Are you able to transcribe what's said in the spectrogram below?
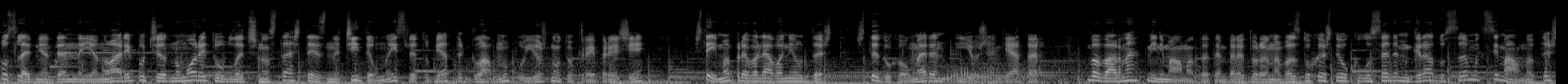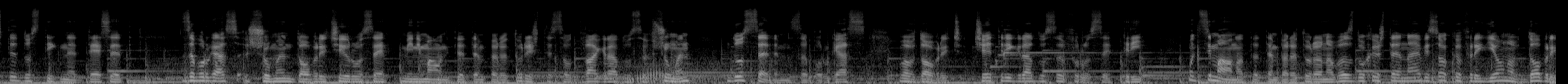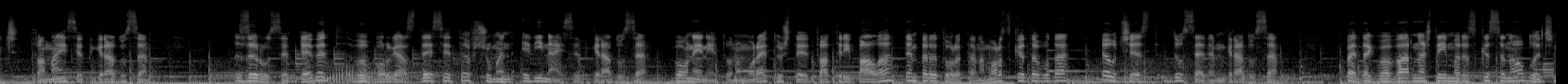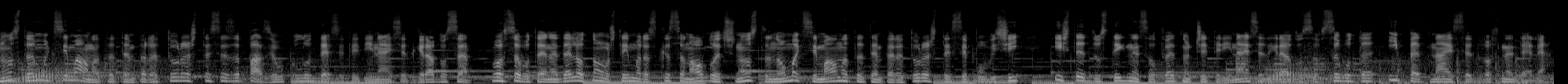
Последния ден на януари по Черноморието облачността ще е значителна и след обяд главно по южното крайбрежие ще има преваляване от дъжд, ще духа умерен южен вятър. Във Варна минималната температура на въздуха ще е около 7 градуса, максималната ще достигне 10. За Бургас, Шумен, Добрич и Русе минималните температури ще са от 2 градуса в Шумен до 7 за Бургас, в Добрич 4 градуса, в Русе 3. Максималната температура на въздуха ще е най-висока в региона в Добрич 12 градуса. За Русе 9, в Бургас 10, а в Шумен 11 градуса. Вълнението на морето ще е 2-3 бала, температурата на морската вода е от 6 до 7 градуса. Петък във Варна ще има разкъсана облачност, а максималната температура ще се запази около 10-11 градуса. В събота и неделя отново ще има разкъсана облачност, но максималната температура ще се повиши и ще достигне съответно 14 градуса в събота и 15 в неделя.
